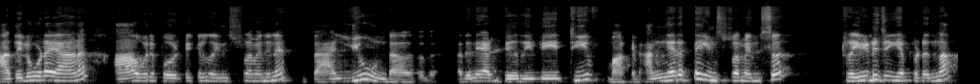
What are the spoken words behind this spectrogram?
അതിലൂടെയാണ് ആ ഒരു പെർട്ടിക്കുലർ ഇൻസ്ട്രുമെന്റിന് വാല്യൂ ഉണ്ടാകുന്നത്. അതിനെ ആ ഡെറിവേറ്റീവ് മാർക്കറ്റ് അങ്ങനത്തെ ഇൻസ്ട്രുമെന്റ്സ് ട്രേഡ് ചെയ്യപ്പെടുന്ന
